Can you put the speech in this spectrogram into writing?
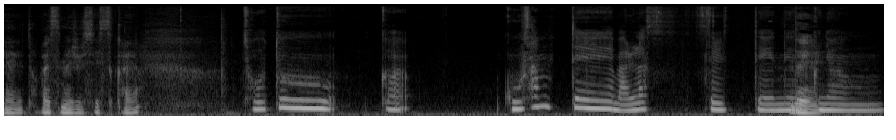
예, 더 말씀해 줄 수 있을까요? 저도 그러니까 고3 때 말랐을 때는 네. 그냥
